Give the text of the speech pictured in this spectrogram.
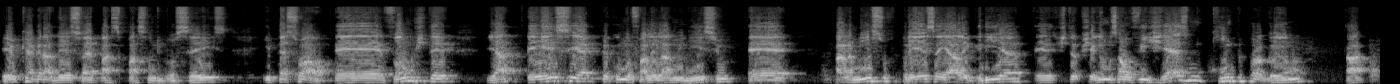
Eu que agradeço a participação de vocês. E, pessoal, é, vamos ter já, esse é, como eu falei lá no início, é, para minha surpresa e alegria, é, chegamos ao 25 programa, tá?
